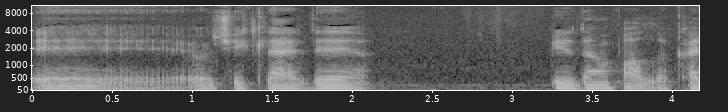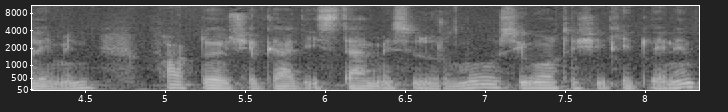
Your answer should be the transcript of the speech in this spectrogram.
e, ölçeklerde birden fazla kalemin farklı ölçeklerde istenmesi durumu sigorta şirketlerinin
